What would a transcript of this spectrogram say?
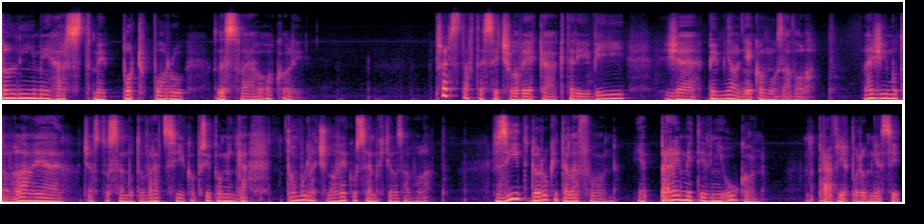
plnými hrstmi podporu ze svého okolí. Představte si člověka, který ví, že by měl někomu zavolat. Leží mu to v hlavě, často se mu to vrací jako připomínka, tomuhle člověku jsem chtěl zavolat. Vzít do ruky telefon je primitivní úkon. Pravděpodobně si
